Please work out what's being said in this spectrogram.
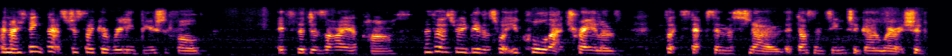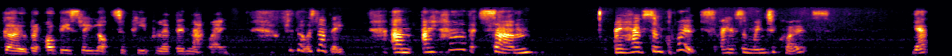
And i think that's just like a really beautiful it's the desire path. I thought it's really beautiful. That's what you call that trail of footsteps in the snow that doesn't seem to go where it should go but obviously lots of people have been that way which i thought was lovely. Um, i have some i have some quotes i have some winter quotes yeah.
